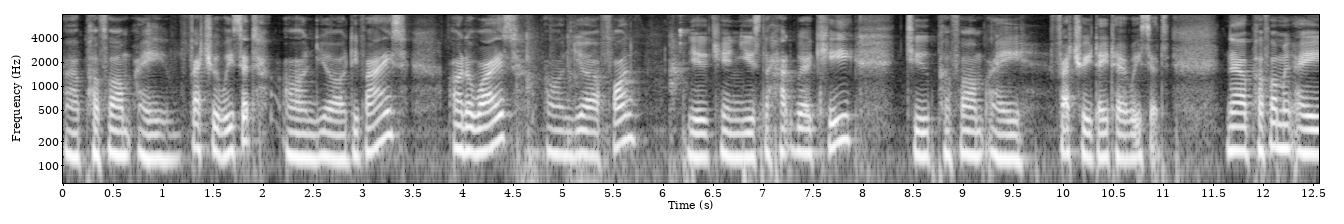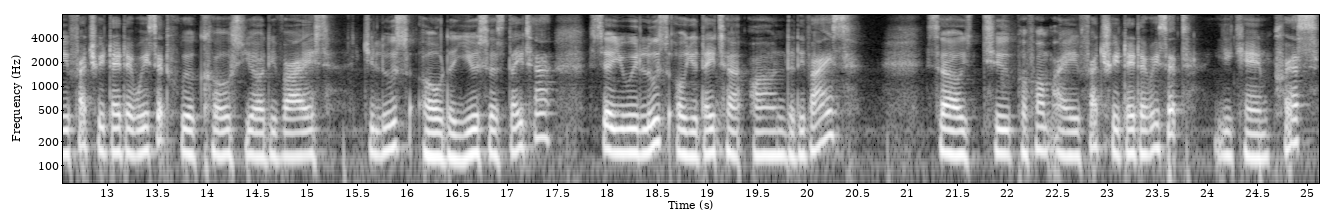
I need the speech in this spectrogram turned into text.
uh, perform a factory reset on your device. Otherwise, on your phone, you can use the hardware key to perform a factory data reset. Now, performing a factory data reset will cause your device to lose all the user's data. So you will lose all your data on the device. So to perform a factory data reset, you can press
